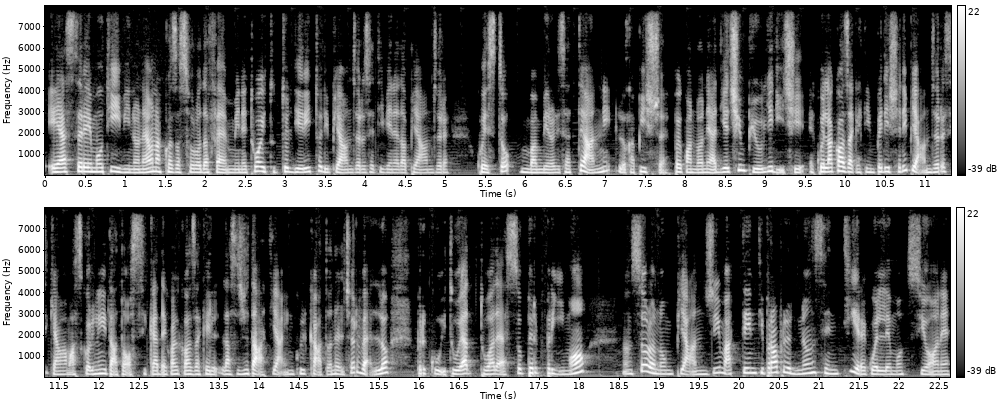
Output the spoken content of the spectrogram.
e essere emotivi non è una cosa solo da femmine, tu hai tutto il diritto di piangere se ti viene da piangere. Questo un bambino di 7 anni lo capisce, poi quando ne ha 10 in più gli dici e quella cosa che ti impedisce di piangere si chiama mascolinità tossica ed è qualcosa che la società ti ha inculcato nel cervello, per cui tu, tu adesso per primo non solo non piangi, ma tenti proprio di non sentire quell'emozione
